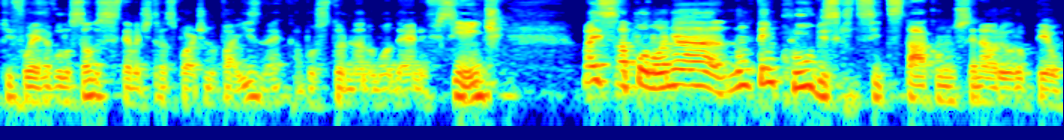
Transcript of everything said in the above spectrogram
que foi a revolução do sistema de transporte no país, né? Acabou se tornando moderno e eficiente. Mas a Polônia não tem clubes que se destacam no cenário europeu.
